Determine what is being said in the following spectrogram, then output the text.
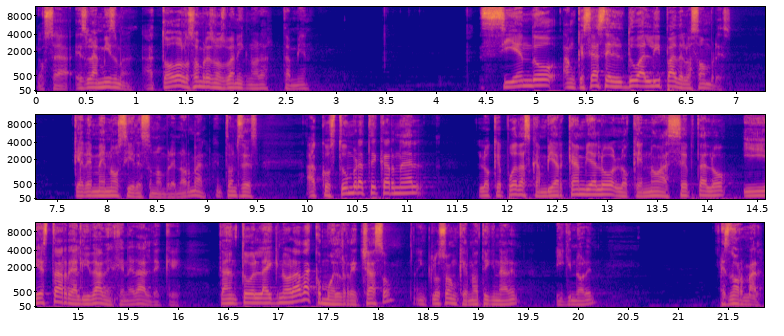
O sea, es la misma. A todos los hombres nos van a ignorar también. Siendo, aunque seas el dualipa de los hombres, que de menos si eres un hombre normal. Entonces, acostúmbrate, carnal. Lo que puedas cambiar, cámbialo. Lo que no, acéptalo. Y esta realidad en general de que tanto la ignorada como el rechazo, incluso aunque no te ignoren, ignoren es normal.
